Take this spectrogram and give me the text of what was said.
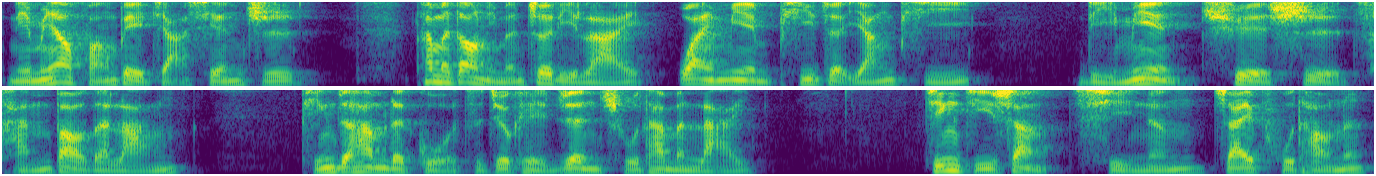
你们要防备假先知，他们到你们这里来，外面披着羊皮，里面却是残暴的狼。凭着他们的果子就可以认出他们来。荆棘上岂能摘葡萄呢？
